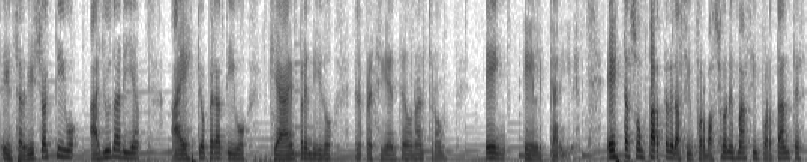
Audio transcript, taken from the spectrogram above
en servicio activo ayudaría a este operativo que ha emprendido el presidente Donald Trump en el Caribe. Estas son parte de las informaciones más importantes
